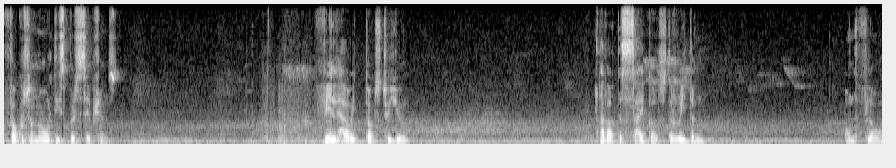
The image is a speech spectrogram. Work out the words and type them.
Focus on all these perceptions. Feel how it talks to you about the cycles, the rhythm on the flow,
